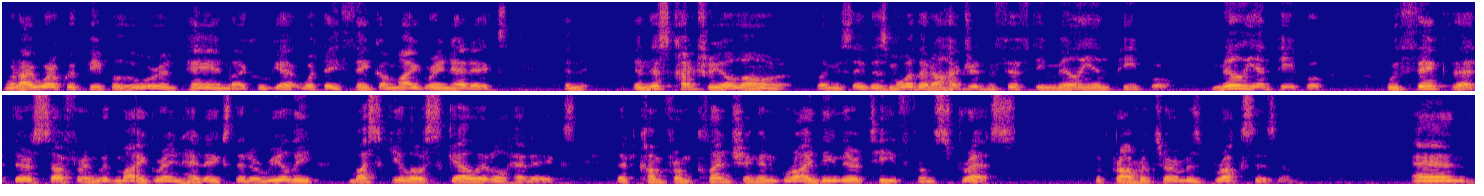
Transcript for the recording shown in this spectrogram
when I work with people who are in pain, like who get what they think are migraine headaches, in in this country alone, let me say, there's more than 150 million people, million people, who think that they're suffering with migraine headaches that are really musculoskeletal headaches that come from clenching and grinding their teeth from stress. The proper right. term is bruxism. And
